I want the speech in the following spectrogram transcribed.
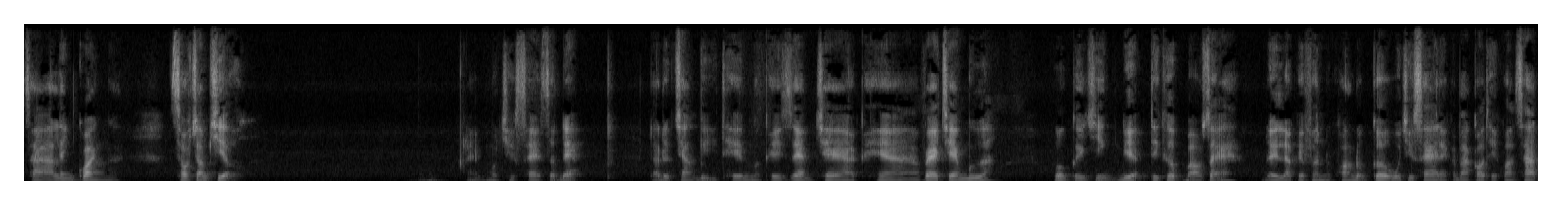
giá lanh quanh 600 triệu. Đấy, một chiếc xe rất đẹp. Đã được trang bị thêm một cái rèm che cái à, về che mưa gồm cây chỉnh điện tích hợp báo rẽ. Đây là cái phần khoang động cơ của chiếc xe này các bác có thể quan sát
